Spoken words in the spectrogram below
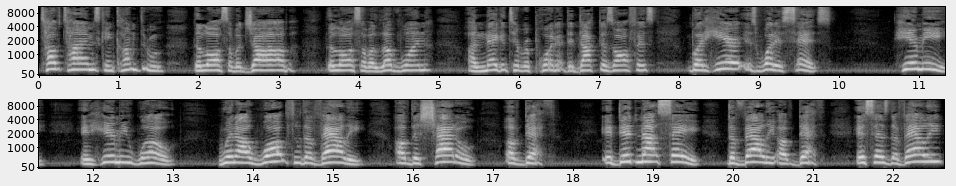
Tough times can come through the loss of a job, the loss of a loved one, a negative report at the doctor's office. But here is what it says Hear me and hear me well. When I walk through the valley of the shadow of death, it did not say the valley of death, it says the valley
